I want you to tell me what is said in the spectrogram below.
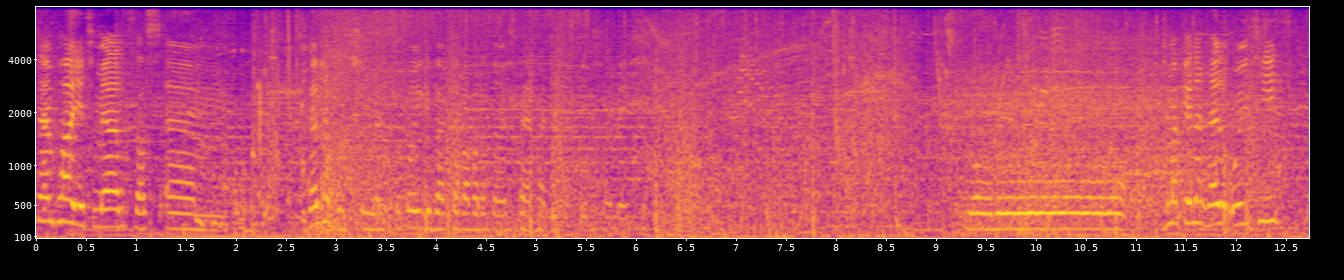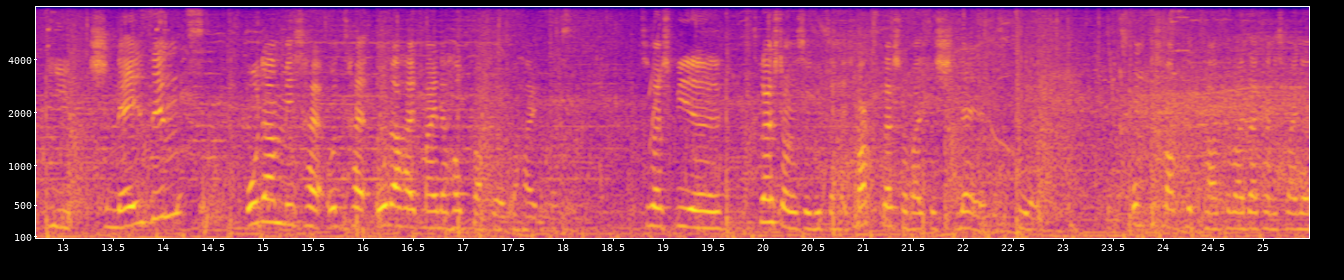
Senpai, jetzt im Ernst, das, ähm, weiß nicht, ob ich das schon letzte Folge gesagt habe, aber das neue Senpai ist nichts für mich. Ich mag generell Ultis, die schnell sind oder mich halt und halt oder halt meine Hauptwaffe behalten lassen. Zum Beispiel Splashdown ist so gut Sache. Ich mag Splashdown, weil es ist schnell, es ist cool. Und ich mag Footcaster, weil da kann ich meine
